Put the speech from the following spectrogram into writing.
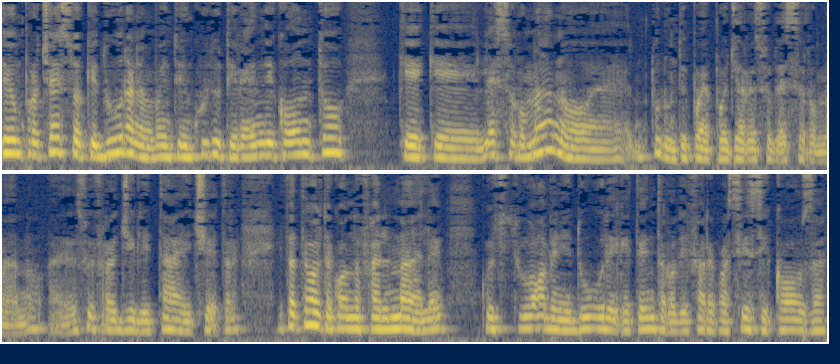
è un processo che dura nel momento in cui tu ti rendi conto che, che l'essere umano, eh, tu non ti puoi appoggiare sull'essere umano, le sue fragilità, eccetera. E tante volte quando fai il male, questi uomini duri che tentano di fare qualsiasi cosa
